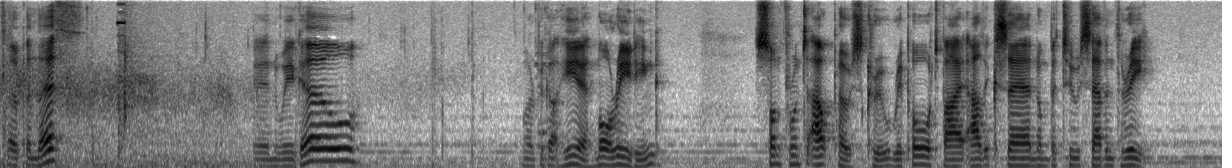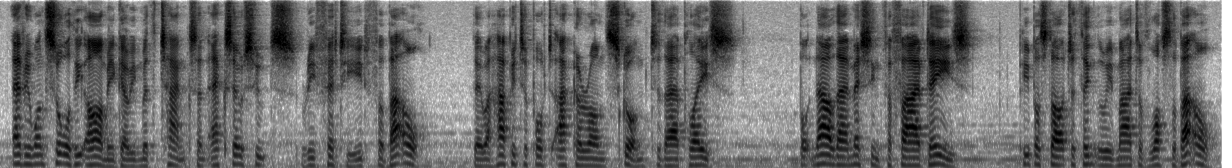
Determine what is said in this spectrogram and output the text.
Let's open this. In we go. What have we got here? More reading. Sunfront Outpost crew report by Alexair number 273. Everyone saw the army going with tanks and exosuits refitted for battle. They were happy to put Acheron scum to their place. But now they're missing for five days. People start to think that we might have lost the battle.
